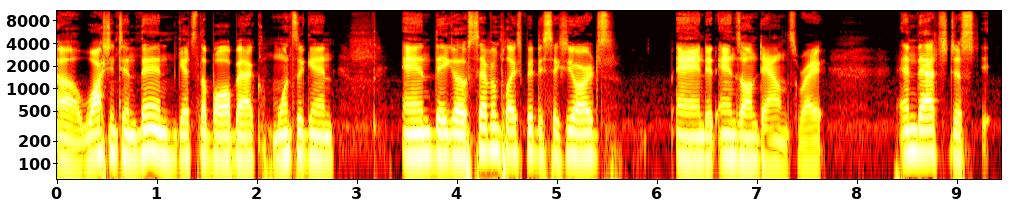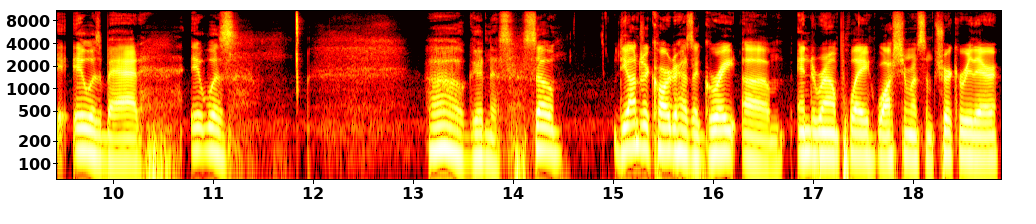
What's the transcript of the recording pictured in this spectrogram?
Uh, Washington then gets the ball back once again, and they go seven plays, fifty six yards, and it ends on downs. Right. And that's just it, it was bad it was oh goodness. So DeAndre Carter has a great um, end around play. Washington runs some trickery there.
